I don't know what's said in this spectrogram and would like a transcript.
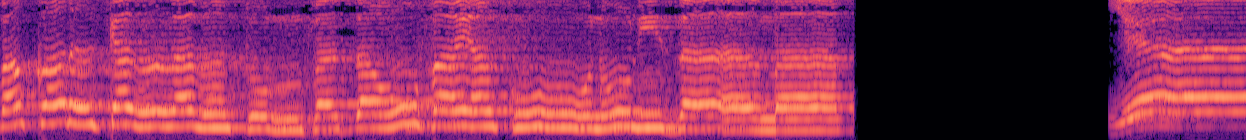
فقد كذبتم فسوف يكون لزاما يا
